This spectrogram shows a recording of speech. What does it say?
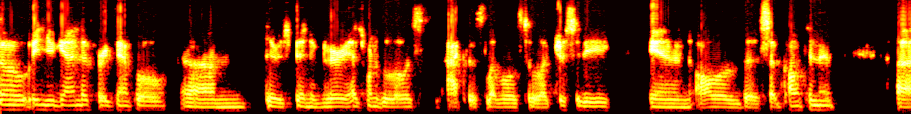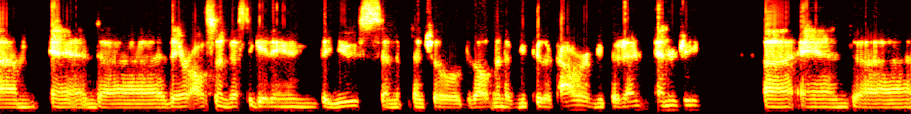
So in Uganda, for example, um, there's been a very has one of the lowest access levels to electricity in all of the subcontinent, um, and uh, they're also investigating the use and the potential development of nuclear power, and nuclear en- energy, uh, and uh,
